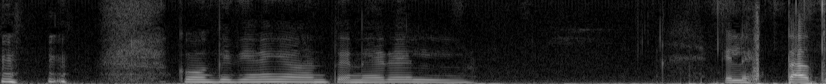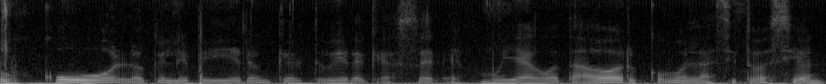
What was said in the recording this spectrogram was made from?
como que tiene que mantener el el status quo, lo que le pidieron que él tuviera que hacer. Es muy agotador como la situación.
